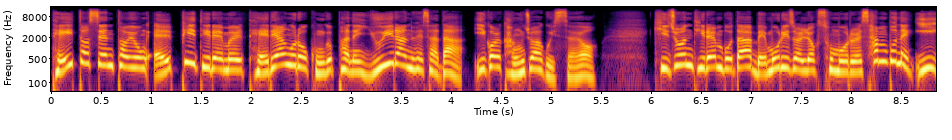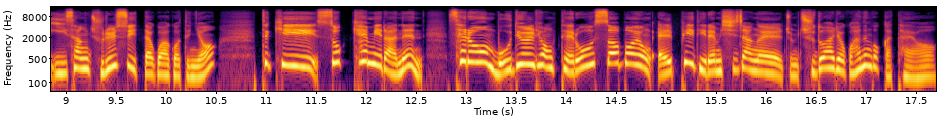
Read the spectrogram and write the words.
데이터 센터용 LP 디램을 대량으로 공급하는 유일한 회사다. 이걸 강조하고 있어요. 기존 디램보다 메모리 전력 소모를 3분의 2 이상 줄일 수 있다고 하거든요. 특히 소캠이라는 새로운 모듈 형태로 서버용 LP 디램 시장을 좀 주도하려고 하는 것 같아요.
